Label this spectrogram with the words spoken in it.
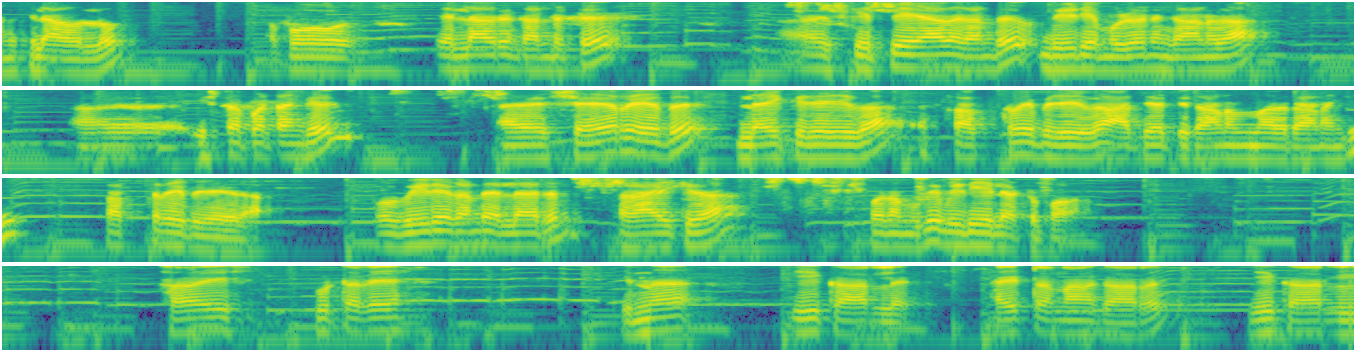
മനസ്സിലാവുള്ളൂ. അപ്പോൾ എല്ലാവരും കണ്ടിട്ട് സ്കിപ്പ് ചെയ്യാതെ കണ്ട് വീഡിയോ മുഴുവനും കാണുക. ഇഷ്ടപ്പെട്ടെങ്കിൽ ഷെയർ ചെയ്ത് ലൈക്ക് ചെയ്യുക സബ്സ്ക്രൈബ് ചെയ്യുക. ആദ്യമായിട്ട് കാണുന്നവരാണെങ്കിൽ സബ്സ്ക്രൈബ് ചെയ്യുക. അപ്പോൾ വീഡിയോ കണ്ട് എല്ലാവരും സഹായിക്കുക. അപ്പോൾ നമുക്ക് വീഡിയോയിലോട്ട് പോകാം. ഹായ് കൂട്ടരെ. ഇന്ന് ഈ കാറിൽ ഐ ടെണ്ണാണ് കാറ്. ഈ കാറിൽ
